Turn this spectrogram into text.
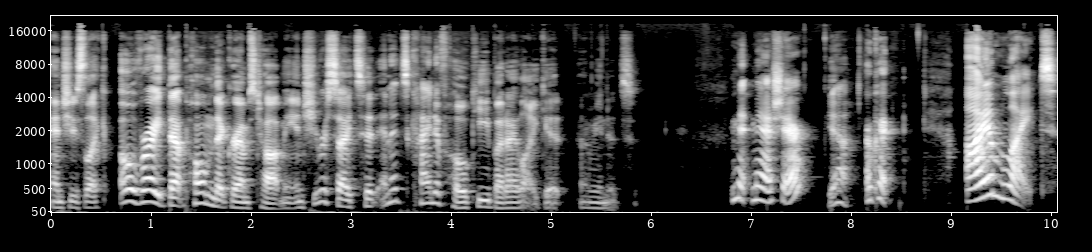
And she's like, "Oh right, that poem that Grams taught me." And she recites it, and it's kind of hokey, but I like it. I mean, it's M- may I share? yeah. Okay. I am light.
